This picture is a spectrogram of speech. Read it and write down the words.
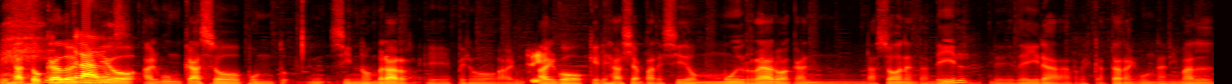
¿Les ha tocado. Emilio, algún caso puntu- en- sin nombrar, eh, pero al- Sí. algo que les haya parecido muy raro acá en la zona, en Tandil, de, de ir a rescatar algún animal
